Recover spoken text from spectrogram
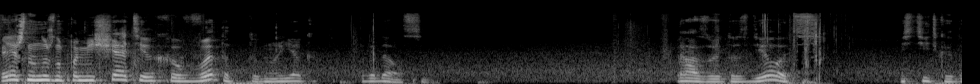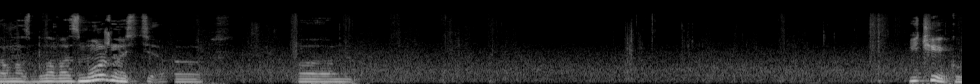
Конечно, нужно помещать их в этот, но я как-то догадался. Сразу это сделать. Вместить, когда у нас была возможность. Э, э, ячейку.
